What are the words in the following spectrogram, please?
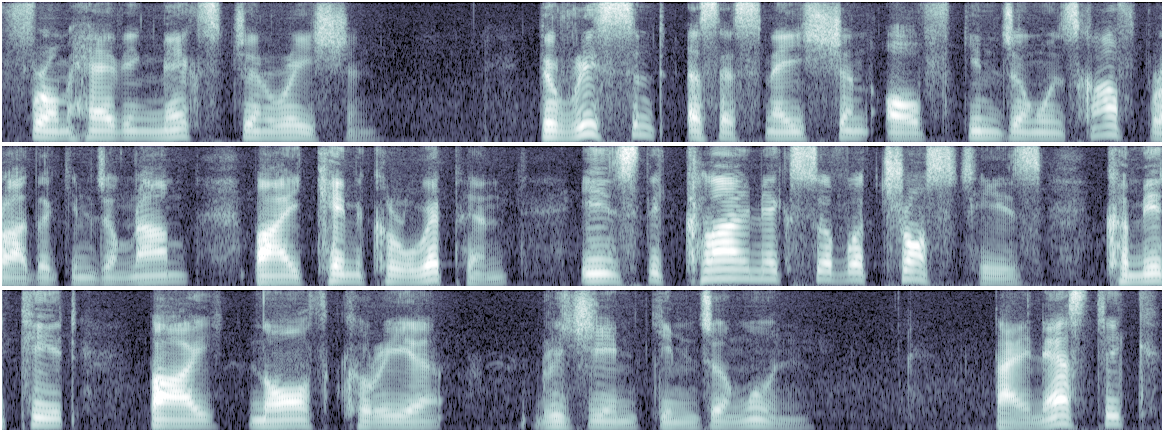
from having next generation. The recent assassination of Kim Jong-un's half-brother Kim Jong-nam by chemical weapon is the climax of atrocities committed by North Korea regime Kim Jong-un. Dynastic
